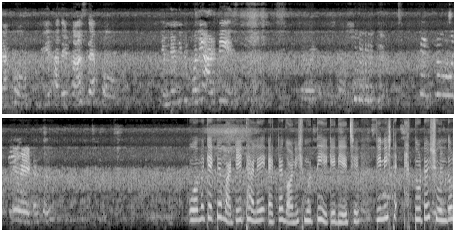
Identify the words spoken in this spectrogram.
দেখো মেয়ের হাতের কাজ দেখো। এমনি এমনি কি বলি আর্টিস্ট এবার এটা খোল ও আমাকে একটা মাটির থালায় একটা গণেশ মূর্তি এঁকে দিয়েছে। জিনিসটা এতটা সুন্দর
